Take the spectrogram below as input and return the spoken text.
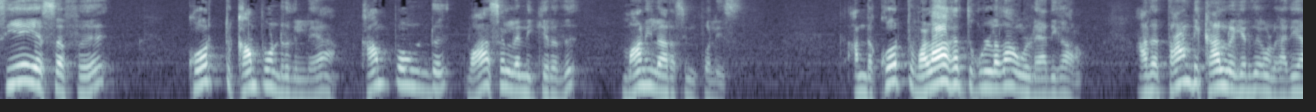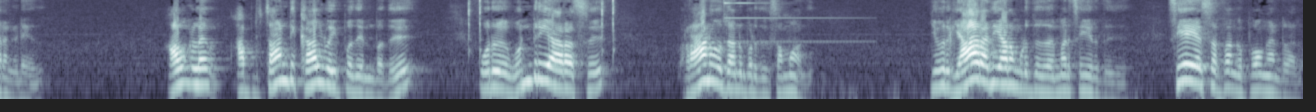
சிஏஎஸ்எஃப் கோர்ட்டு காம்பவுண்ட் இருக்கு இல்லையா காம்பவுண்டு வாசலில் நிற்கிறது மாநில அரசின் போலீஸ். அந்த கோர்ட் வளாகத்துக்குள்ளே தான் அவங்களுடைய அதிகாரம். அதை தாண்டி கால் வைக்கிறதுக்கு அவங்களுக்கு அதிகாரம் கிடையாது. அவங்கள அப்படி தாண்டி கால் வைப்பது என்பது ஒரு ஒன்றிய அரசு இராணுவத்தை அனுப்புறதுக்கு சமம் அது. இவருக்கு யார் அதிகாரம் கொடுத்தது அது மாதிரி செய்கிறதுக்கு சிஏஎஸ்எஃப் அங்கே போங்கன்றார்.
